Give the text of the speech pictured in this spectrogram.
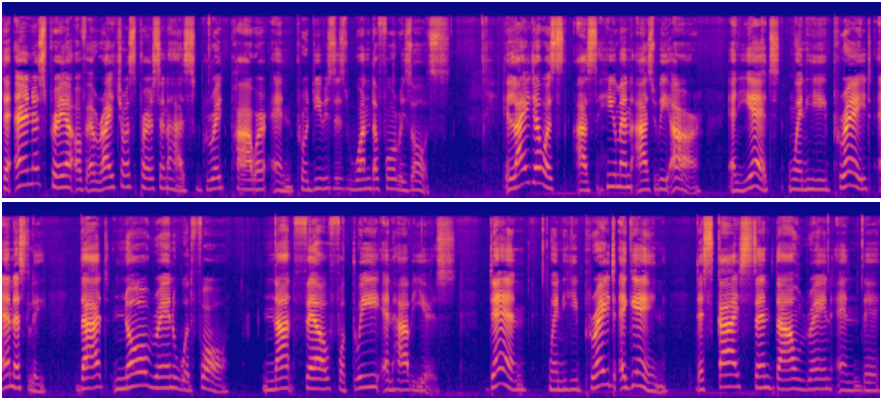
The earnest prayer of a righteous person has great power and produces wonderful results. Elijah was as human as we are, and yet when he prayed earnestly that no rain would fall, none fell for three and a half years. Then, when he prayed again, the sky sent down rain and the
